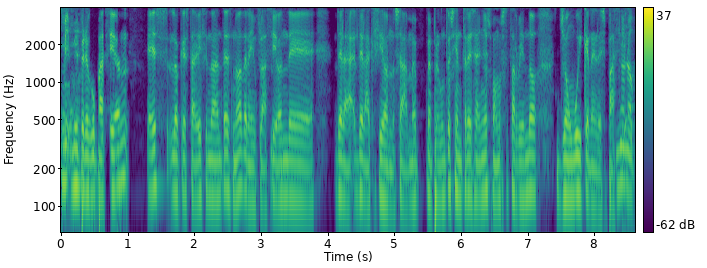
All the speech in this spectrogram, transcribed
mi, preocupación es lo que estaba diciendo antes, ¿no? De la inflación de, la, acción. O sea, me, pregunto si en tres años vamos a estar viendo John Wick en el espacio. No, no,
